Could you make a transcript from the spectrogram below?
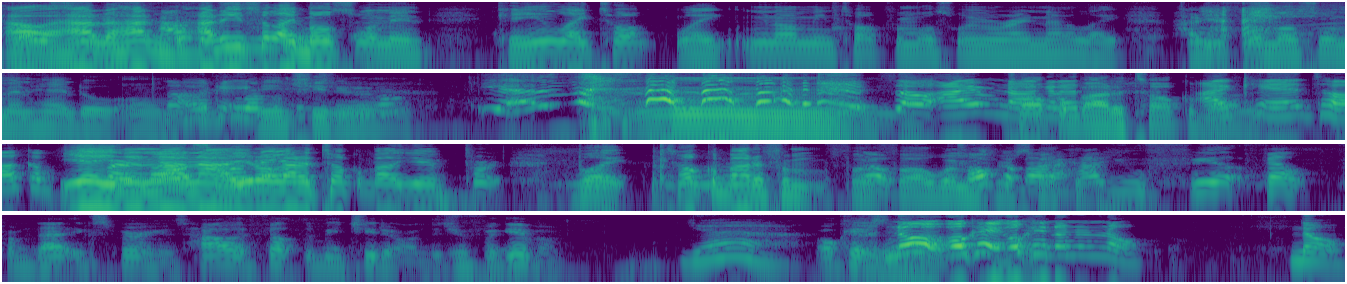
How those how do how, how do you feel like most women? Can you like talk like you know what I mean? Talk for most women right now. Like how do you feel most women handle um Nah, have Okay. being been cheated cheated on? on? Yes. Mm. so I am not talk gonna. about it. Talk about I it. can't talk about. Yeah, you for don't, nah. You don't gotta talk about your, per, but talk about it from for, No, for a woman's talk perspective. about how you feel felt from that experience. How it felt to be cheated on. Did you forgive him? Yeah. Okay. So No. now- Okay. Okay. No. No. No. No.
